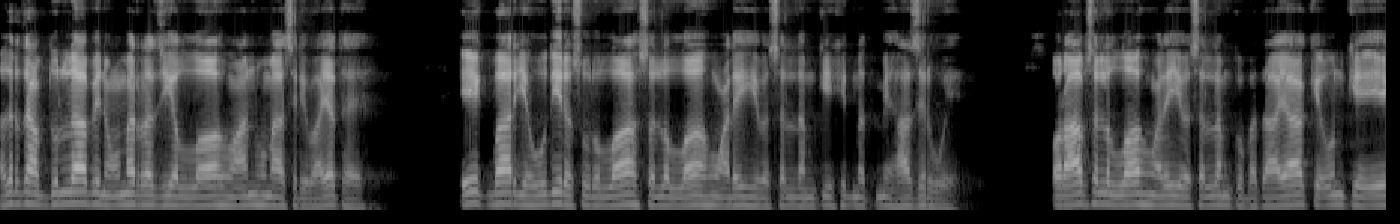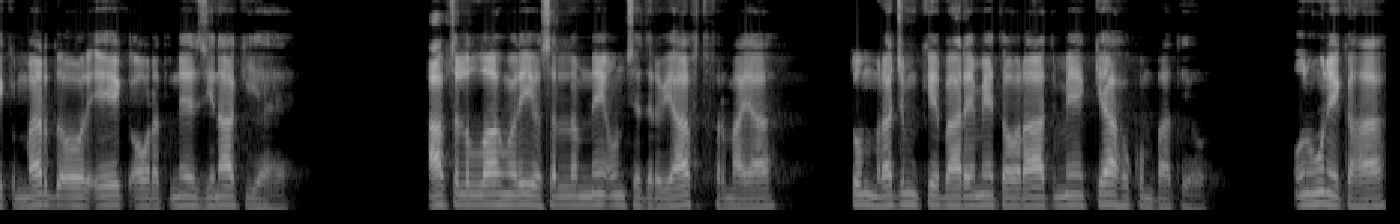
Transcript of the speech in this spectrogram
حضرت عبداللہ بن عمر رضی اللہ عنہما سے روایت ہے، ایک بار یہودی رسول اللہ صلی اللہ علیہ وسلم کی خدمت میں حاضر ہوئے اور آپ صلی اللہ علیہ وسلم کو بتایا کہ ان کے ایک مرد اور ایک عورت نے زنا کیا ہے۔ آپ صلی اللہ علیہ وسلم نے ان سے دریافت فرمایا، تم رجم کے بارے میں تورات میں کیا حکم پاتے ہو؟ انہوں نے کہا،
